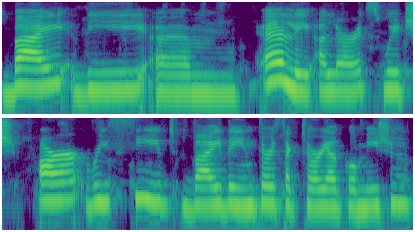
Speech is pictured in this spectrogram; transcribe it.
by the um, early alerts, which are received by the Intersectorial Commission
